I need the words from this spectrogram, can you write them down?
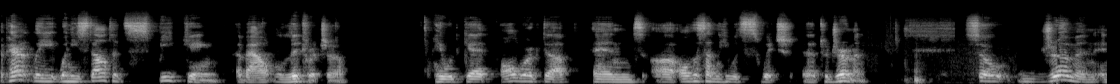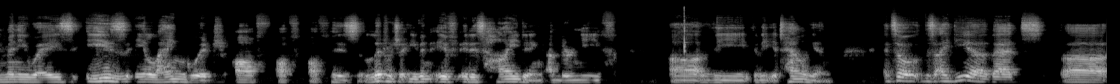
apparently when he started speaking about literature, he would get all worked up, and uh, all of a sudden he would switch uh, to German so German, in many ways, is a language of, of, of his literature, even if it is hiding underneath uh, the the Italian. And so this idea that uh,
